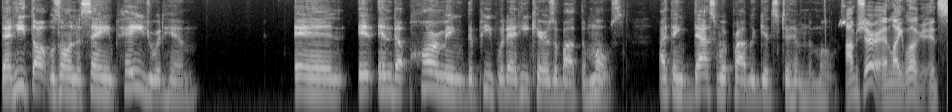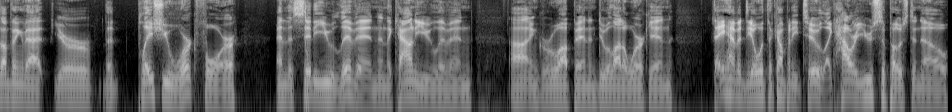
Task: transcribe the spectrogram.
that he thought was on the same page with him and it ended up harming the people that he cares about the most i think that's what probably gets to him the most I'm sure. And like, look, it's something that you're the place you work for and the city you live in and the county you live in uh, and grew up in and do a lot of work in. They have a deal with the company too. Like, how are you supposed to know?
